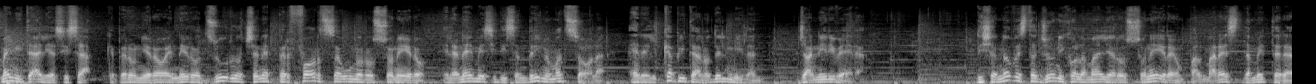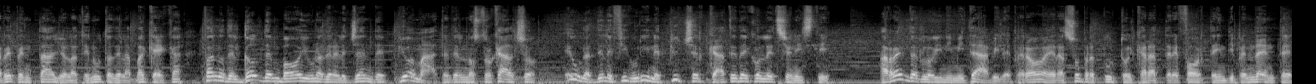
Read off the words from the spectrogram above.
Ma in Italia si sa che per ogni eroe nero-azzurro ce n'è per forza uno rosso-nero e la nemesi di Sandrino Mazzola era il capitano del Milan, Gianni Rivera. 19 stagioni con la maglia rossonera e un palmarès da mettere a repentaglio la tenuta della bacheca fanno del Golden Boy una delle leggende più amate del nostro calcio e una delle figurine più cercate dai collezionisti. A renderlo inimitabile però era soprattutto il carattere forte e indipendente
